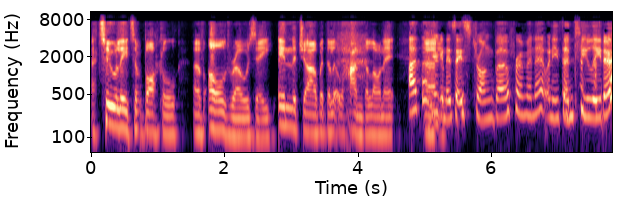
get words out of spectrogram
a two litre bottle of Old Rosie in the jar with the little handle on it. I thought um, you were going to say Strongbow for a minute when you said two litre.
